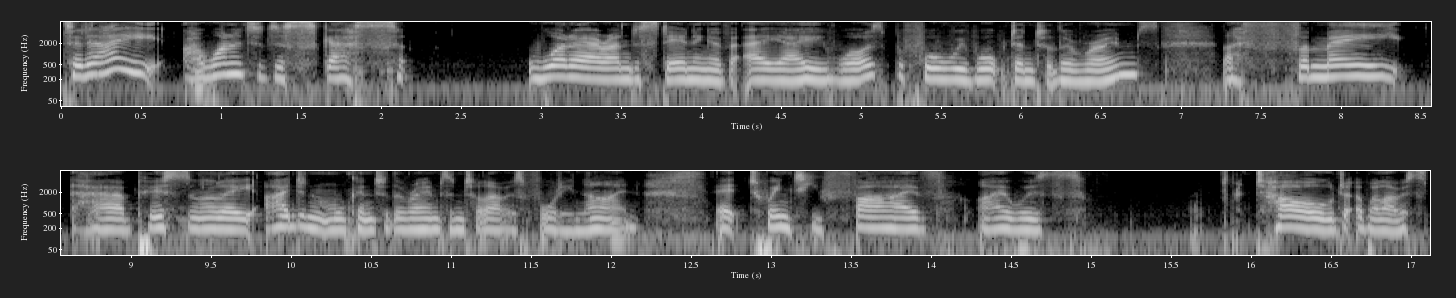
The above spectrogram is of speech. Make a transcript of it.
Today, I wanted to discuss what our understanding of AA was before we walked into the rooms. Like for me, uh, personally, I didn't walk into the rooms until I was 49. At 25, I was told, well, I was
